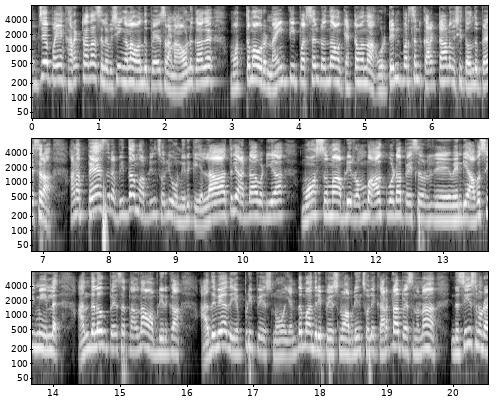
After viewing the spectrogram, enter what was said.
எப்ஜே பையன் கரெக்டாக தான் சில விஷயங்கள்லாம் வந்து பேசுகிறான் நான் அவனுக்காக மொத்தமாக ஒரு 90% பர்சன்ட் வந்து அவன் கெட்டவன் தான். ஒரு டென் பர்சன்ட் கரெக்டான விஷயத்த வந்து பேசுகிறான் ஆனால் பேசுகிற விதம் அப்படின்னு சொல்லி ஒன்று இருக்குது எல்லாத்துலேயும் அடாவடியாக மோசமாக அப்படி ரொம்ப ஆக்வர்டாக பேச வேண்டிய அவசியமே இல்லை. அந்தளவுக்கு பேசுறதுனால தான் அவன் அப்படி இருக்கான். அதுவே அதை எப்படி பேசணும் எந்த மாதிரி பேசணும் அப்படின்னு சொல்லி கரெக்டாக பேசணும்னா இந்த சீசனோட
